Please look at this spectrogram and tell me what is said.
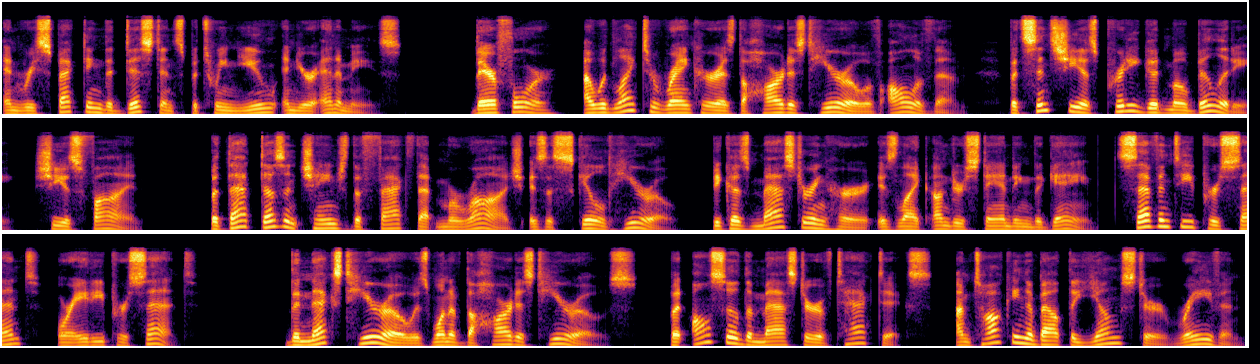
and respecting the distance between you and your enemies. Therefore, I would like to rank her as the hardest hero of all of them, but since she has pretty good mobility, she is fine. But that doesn't change the fact that Mirage is a skilled hero, because mastering her is like understanding the game, 70% or 80%. The next hero is one of the hardest heroes, but also the master of tactics, I'm talking about the youngster, Raven.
